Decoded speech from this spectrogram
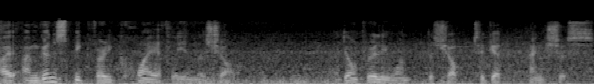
I, I'm going to speak very quietly in the shop. I don't really want the shop to get anxious.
